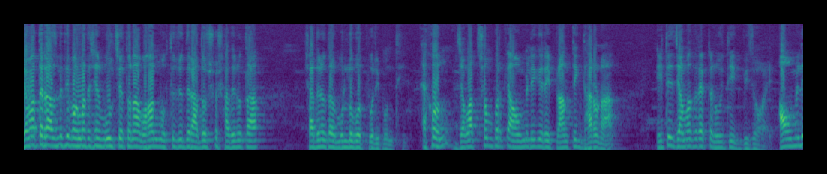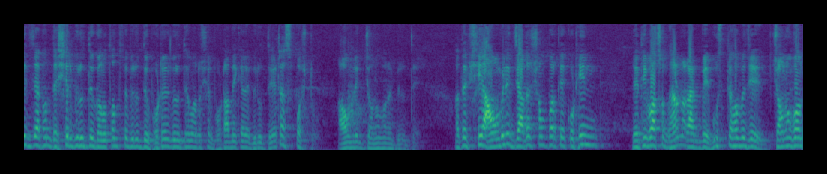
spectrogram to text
জামাতের রাজনীতি বাংলাদেশের মূল চেতনা, মহান মুক্তিযুদ্ধের আদর্শ, স্বাধীনতা স্বাধীনতার মূল্যবোধ পরিপন্থী। এখন জামাত সম্পর্কে আওয়ামী লীগের এই প্রান্তিক ধারণা এটাই জামাতের একটা নৈতিক বিজয়। আওয়ামী লীগ যে এখন দেশের বিরুদ্ধে, গণতন্ত্রের বিরুদ্ধে, ভোটের বিরুদ্ধে, মানুষের ভোটাধিকারের বিরুদ্ধে, এটা স্পষ্ট আওয়ামী লীগ জনগণের বিরুদ্ধে। অতএব সেই আওয়ামী লীগ যাদের সম্পর্কে কঠিন নেতিবাচক ধারণা রাখবে, বুঝতে হবে যে জনগণ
